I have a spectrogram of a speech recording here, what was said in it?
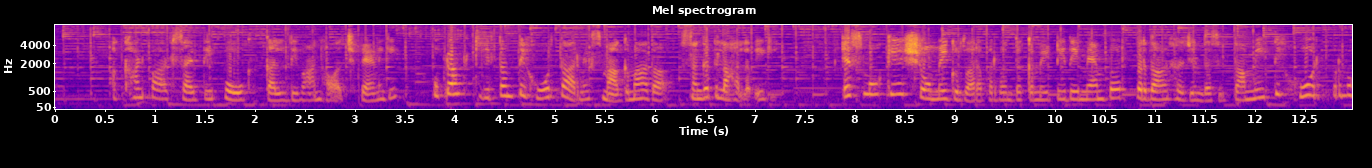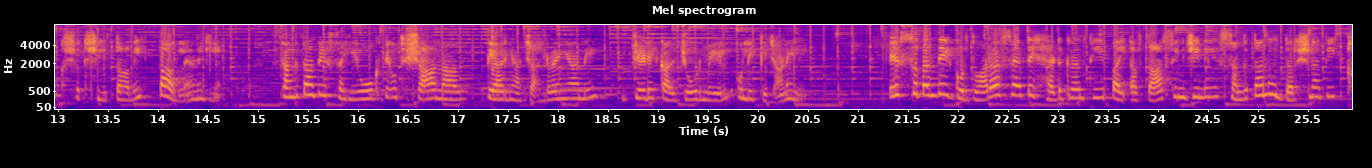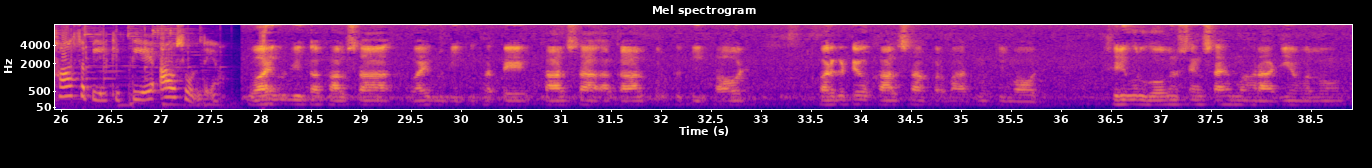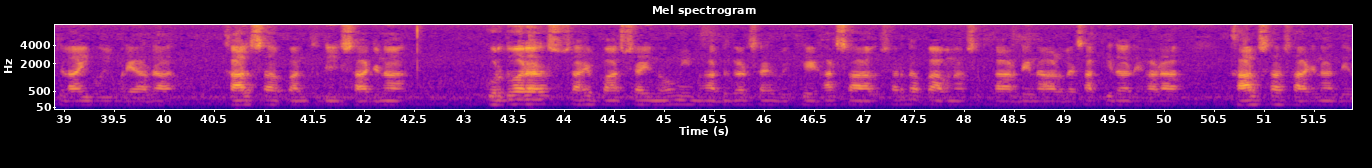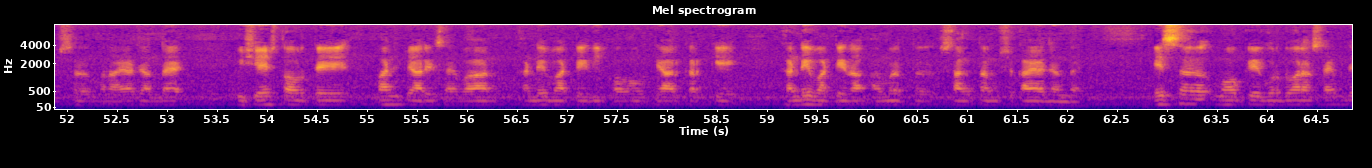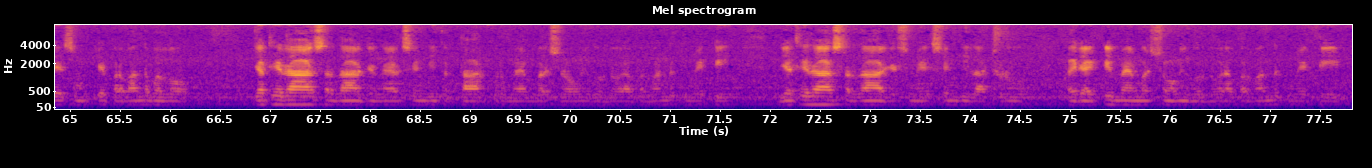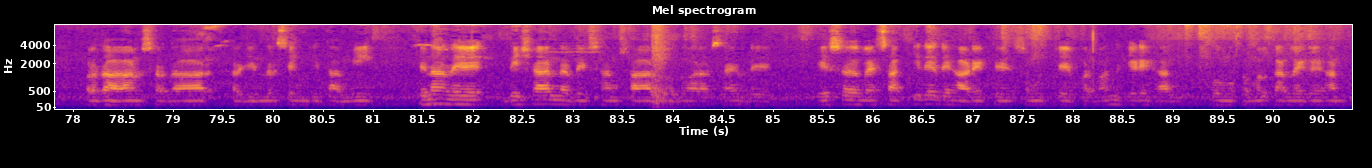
ਅਖੰਡ ਪਾਠ ਸਾਹਿਬ ਦੇ ਭੋਗ ਕੱਲ ਦੀਵਾਨ ਹਾਲ 'ਚ ਪੈਣਗੇ। ਉਪਰੰਤ ਕੀਰਤਨ ਤੇ ਹੋਰ ਧਾਰਮਿਕ ਸਮਾਗਮਾਂ ਦਾ ਸੰਗਤ ਲਾਹਾ ਲਵੇਗੀ। ਇਸ ਮੌਕੇ ਸ਼੍ਰੋਮਣੀ ਗੁਰਦੁਆਰਾ ਪ੍ਰਬੰਧਕ ਕਮੇਟੀ ਦੇ ਮੈਂਬਰ ਪ੍ਰਧਾਨ ਹਰਜਿੰਦਰ ਸਿੰਘ ਧਾਮੀ ਤੇ ਹੋਰ ਪ੍ਰਮੁੱਖ ਸ਼ਖਸੀਅਤਾਂ ਵੀ ਭਾਗ ਲੈਣਗੀਆਂ। ਸੰਗਤਾਂ ਦੇ ਸਹਿਯੋਗ ਤੇ ਉਤਸ਼ਾਹ ਨਾਲ ਤਿਆਰੀਆਂ ਚੱਲ ਰਹੀਆਂ ਨੇ, ਜਿਹੜੇ ਕੱਲ ਜੋੜ ਮੇਲ ਉਲੀਕੇ ਜਾਣੇ ਨੇ। ਇਸ ਸੰਬੰਧੀ ਗੁਰਦੁਆਰਾ ਸਾਹਿਬ ਦੇ ਹੈੱਡ ਗ੍ਰੰਥੀ ਭਾਈ ਅਵਤਾਰ ਸਿੰਘ ਜੀ ਨੇ ਸੰਗਤਾਂ ਨੂੰ ਦਰਸ਼ਨਾਂ ਦੀ ਖਾਸ ਅਪੀਲ ਕੀਤੀ ਹੈ। ਆਓ ਸੁਣਦੇ ਹਾਂ। ਵਾਹਿਗੁਰੂ ਜੀ ਕਾ ਖਾਲਸਾ, ਵਾਹਿਗੁਰੂ ਜੀ ਕੀ ਫਤਿਹ। ਖਾਲਸਾ ਅਕਾਲ ਪੁਰਖ ਕੀ ਫੌਜ, ਪ੍ਰਗਟਿਓ ਖਾਲਸਾ ਪਰਮਾਤਮਾ ਕੀ ਮੌਜ। ਸ੍ਰੀ ਗੁਰੂ ਗੋਬਿੰਦ ਸਿੰਘ ਸਾਹਿਬ ਮਹਾਰਾਜ ਜੀ ਵੱਲੋਂ ਚਲਾਈ ਹੋਈ ਮਰਿਆਦਾ, ਖਾਲਸਾ ਪੰਥ ਦੀ ਸਾਜਨਾ, ਗੁਰਦੁਆਰਾ ਸਾਹਿਬ ਪਾਤਸ਼ਾਹੀ ਨੌਵੀਂ ਬਹਾਦਰਗੜ੍ਹ ਸਾਹਿਬ ਵਿਖੇ ਹਰ ਸਾਲ ਸ਼ਰਧਾ ਭਾਵਨਾ ਸਤਿਕਾਰ ਦੇ ਨਾਲ ਵਿਸਾਖੀ ਦਾ ਦਿਹਾੜਾ ਖਾਲਸਾ ਸਾਜਨਾ ਦਿਵਸ ਮਨਾਇਆ ਜਾਂਦਾ ਹੈ। ਵਿਸ਼ੇਸ਼ ਤੌਰ ਤੇ ਪੰਜ ਪਿਆਰੇ ਸਹਿਬਾਨ ਖੰਡੇ ਬਾਟੇ ਦੀ ਪਹੁ ਤਿਆਰ ਕਰਕੇ ਖੰਡੇ ਬਾਟੇ ਦਾ ਅੰਮ੍ਰਿਤ ਸੰਗਤਾਂ ਨੂੰ ਛਕਾਇਆ ਜਾਂਦਾ ਹੈ। ਇਸ ਮੌਕੇ ਗੁਰਦੁਆਰਾ ਸਾਹਿਬ ਦੇ ਸਮੁੱਚੇ ਪ੍ਰਬੰਧ ਵੱਲੋਂ ਜਥੇਦਾਰ ਸਰਦਾਰ ਜਰਨੈਲ ਸਿੰਘ ਜੀ ਕਰਤਾਰਪੁਰ ਮੈਂਬਰ ਸ਼੍ਰੋਮਣੀ ਗੁਰਦੁਆਰਾ ਪ੍ਰਬੰਧਕ ਕਮੇਟੀ, ਜਥੇਦਾਰ Sardar Jasmeet Singh ji Lachharu, executive member Shiromani Gurdwara Parbandhak committee ਪ੍ਰਧਾਨ ਸਰਦਾਰ ਹਰਜਿੰਦਰ ਸਿੰਘ ਜੀ ਧਾਮੀ ਇਹਨਾਂ ਦੇ ਦਿਸ਼ਾ ਨਿਰਦੇਸ਼ਾਂ ਅਨੁਸਾਰ ਗੁਰਦੁਆਰਾ ਸਾਹਿਬ ਦੇ ਇਸ ਵੈਸਾਖੀ ਦੇ ਦਿਹਾੜੇ ਤੇ ਸਮੁੱਚੇ ਪ੍ਰਬੰਧ ਜਿਹੜੇ ਹਨ, ਉਹ ਮੁਕੰਮਲ ਕਰ ਲਏ ਗਏ ਹਨ।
